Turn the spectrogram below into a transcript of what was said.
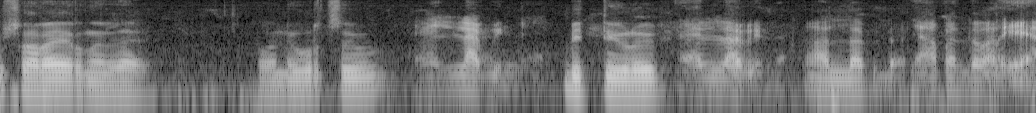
ഉഷാറായിരുന്നല്ലേ? ഉഷാറായിരുന്നു അല്ലേ അവന്റെ കുറച്ച് ബിറ്റുകൾ അല്ല പിന്നെ. ഞാൻ എന്താ പറയാ?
